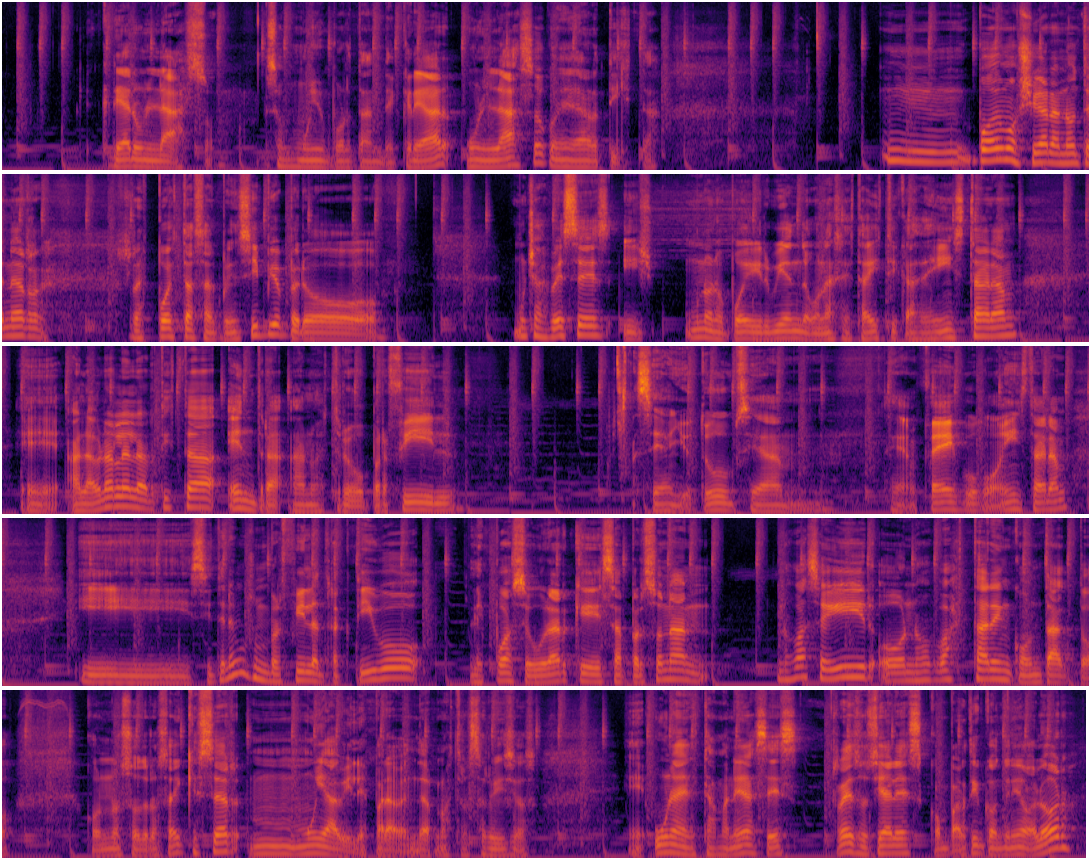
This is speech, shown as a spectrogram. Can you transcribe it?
crear un lazo. Eso es muy importante, crear un lazo con el artista. Mm, podemos llegar a no tener respuestas al principio, pero muchas veces, uno lo puede ir viendo con las estadísticas de Instagram, eh, al hablarle al artista entra a nuestro perfil, sea en YouTube, sea, en Facebook o Instagram. Y si tenemos un perfil atractivo, les puedo asegurar que esa persona nos va a seguir o nos va a estar en contacto con nosotros. Hay que ser muy hábiles para vender nuestros servicios. Eh, una de estas maneras es redes sociales, compartir contenido de valor.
